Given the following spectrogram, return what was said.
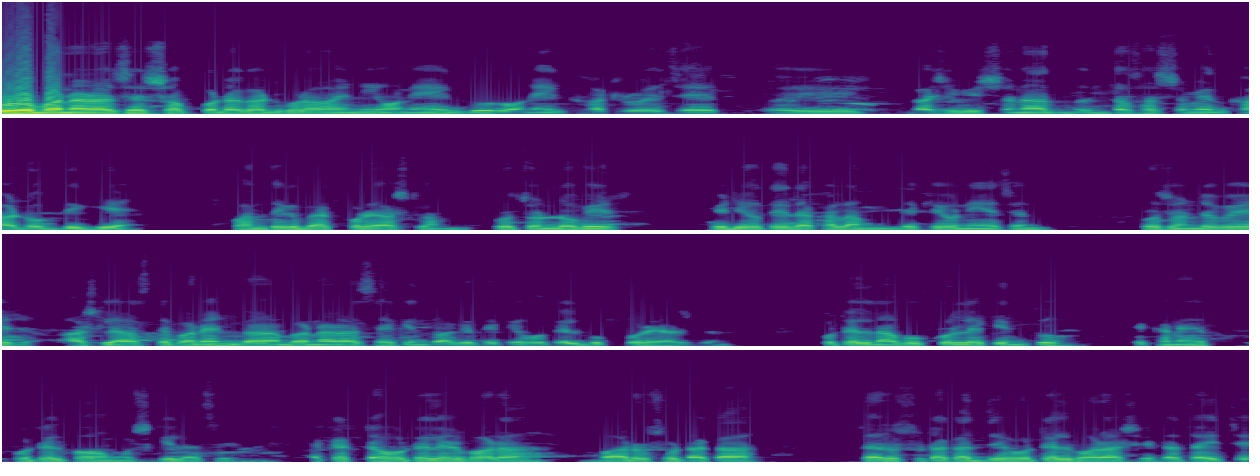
পুরো বেনারসের সবকটা ঘাট ঘোরা হয়নি, অনেক দূর অনেক ঘাট রয়েছে। ওই কাশী বিশ্বনাথ দশাশ্বমেধ ঘাট অবধি গিয়ে ওখান থেকে ব্যাক করে আসলাম। প্রচণ্ড ভিড়, ভিডিওতে দেখালাম, দেখেও নিয়েছেন। প্রচণ্ড ভিড়, আসলে আসতে পারেন বেনারসে, কিন্তু আগে থেকে হোটেল বুক করে আসবেন। হোটেল না বুক করলে কিন্তু এখানে হোটেল পাওয়া মুশকিল আছে। এক একটা হোটেলের ভাড়া বারোশো টাকা, তেরোশো টাকার যে হোটেল ভাড়া, সেটা চাইছে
